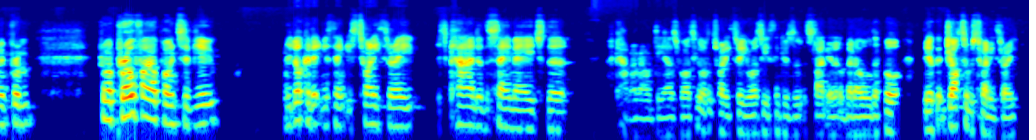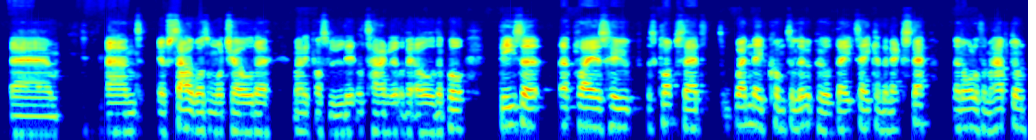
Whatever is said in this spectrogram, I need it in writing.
I mean, from from a profile point of view, you look at it and you think he's 23. It's kind of the same age that I can't remember how Diaz was. He wasn't 23, was he? I think he was slightly a little bit older. But you look at Jota was 23. Um, and if Salah wasn't much older, Mane possibly a little tiny, little bit older. But these are, are players who, as Klopp said, when they've come to Liverpool, they've taken the next step, and all of them have done.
